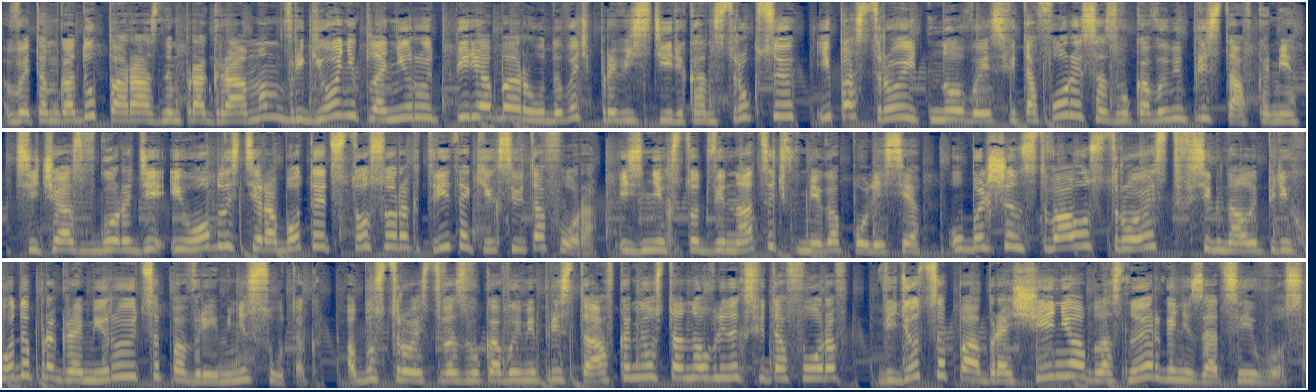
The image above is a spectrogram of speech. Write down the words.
В этом году по разным программам в регионе планируют переоборудовать, провести реконструкцию и построить новые светофоры со звуковыми приставками. Сейчас в городе и области работает 143 таких светофора. Из них 112 в мегаполисе. У большинства устройств сигналы перехода программируются по времени суток. Обустройство звуковыми приставками установленных светофоров ведется по обращению областной организации ВОЗ.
